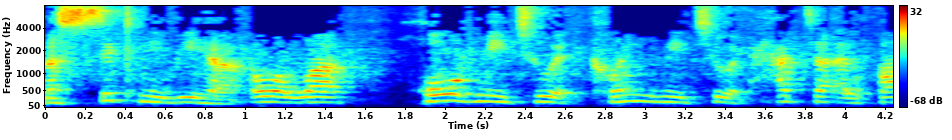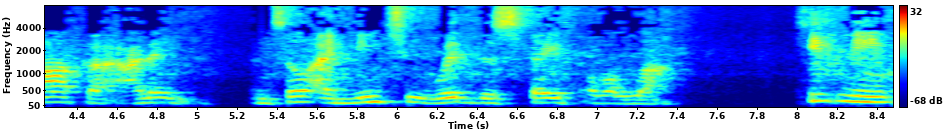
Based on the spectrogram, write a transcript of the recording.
Masikni biha, oh Allah, Hold me to it, cling me to it, hatta alqaqa alayhi, until I meet you with this faith of Allah. Keep me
